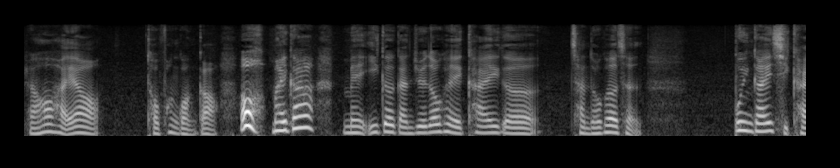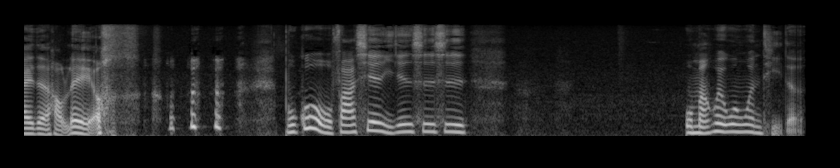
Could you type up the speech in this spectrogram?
然后还要投放广告。Oh my god！每一个感觉都可以开一个产头课程，不应该一起开的，好累哦。不过我发现一件事是，我蛮会问问题的，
